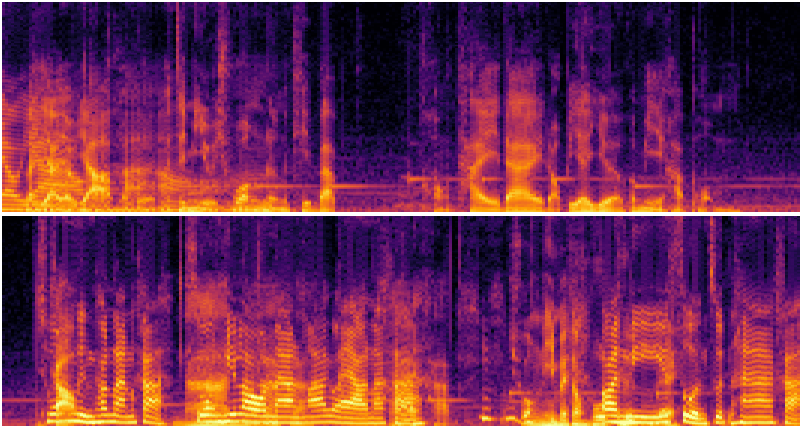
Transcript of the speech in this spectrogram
ยาวๆระยะยาวๆมาเลยค่ะมันจะมีอยู่อ๋อช่วงหนึ่งที่แบบของไทยได้ดอกเบี้ยเยอะก็มีครับผมช่วงหนึ่งเท่านั้นค่ะนานช่วงที่เรามากนานมากแล้วนะคะใช่ครับช่วงนี้ไม่ต้องพูดตอนถึงนี้เลยศูนย์จุดห้าค่ะ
